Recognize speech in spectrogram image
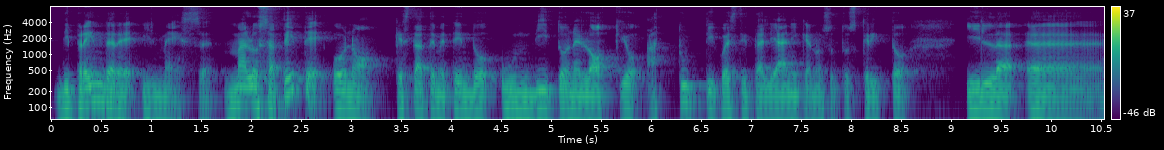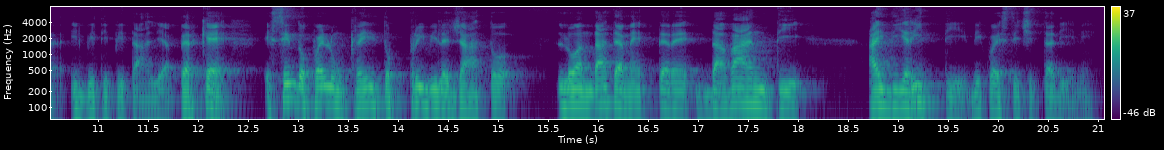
di prendere il MES, ma lo sapete o no che state mettendo un dito nell'occhio a tutti questi italiani che hanno sottoscritto il, eh, il BTP Italia, perché essendo quello un credito privilegiato lo andate a mettere davanti ai diritti di questi cittadini.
